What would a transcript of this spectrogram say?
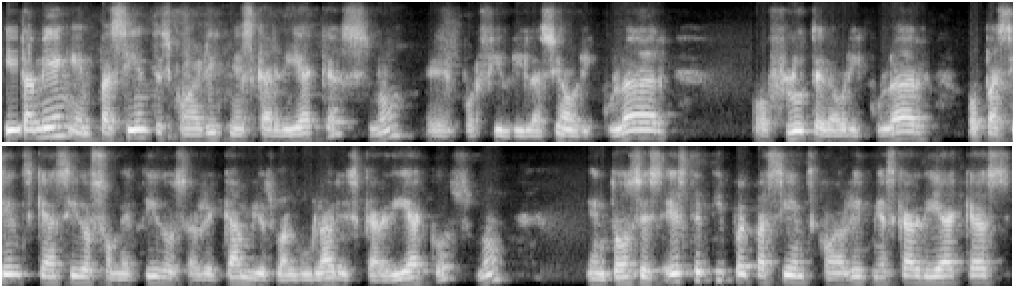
Y también en pacientes con arritmias cardíacas, ¿no? Eh, por fibrilación auricular o flúter auricular, o pacientes que han sido sometidos a recambios valvulares cardíacos, ¿no? Entonces, este tipo de pacientes con arritmias cardíacas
